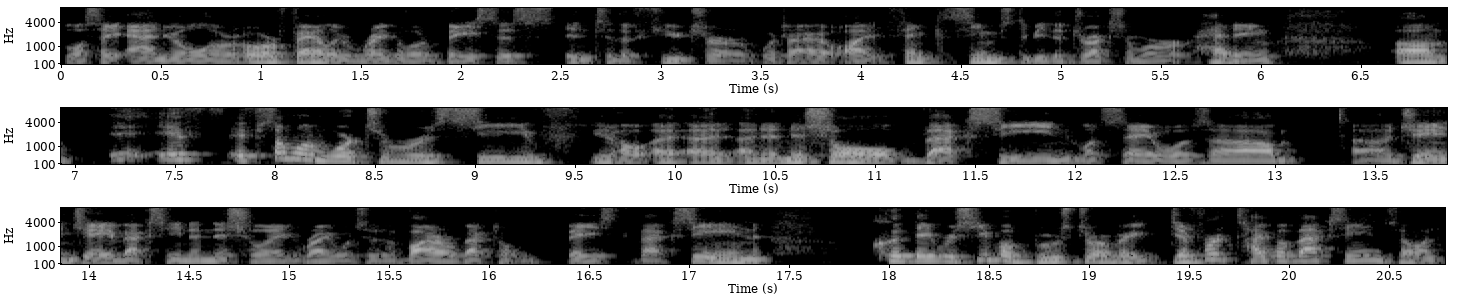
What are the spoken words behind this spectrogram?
let's say annual or, or fairly regular basis into the future, which I, I think seems to be the direction we're heading. Um, if if someone were to receive you know a, a, an initial vaccine, let's say it was um, J and J vaccine initially, right, which is a viral vector based vaccine could they receive a booster of a different type of vaccine, so an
